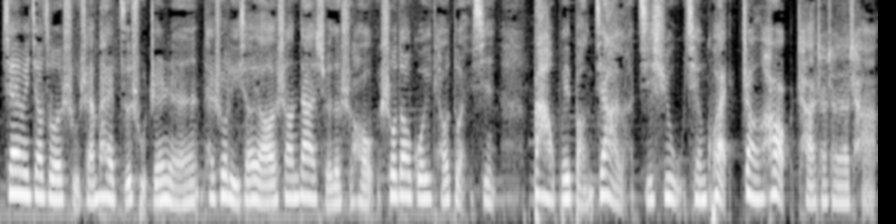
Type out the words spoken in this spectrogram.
下一位叫做蜀山派紫薯真人，他说李逍遥上大学的时候收到过一条短信，爸我被绑架了，急需五千块，账号叉叉叉叉叉。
